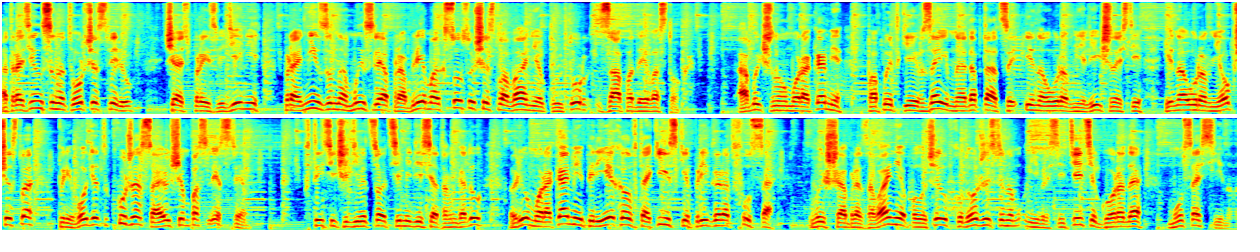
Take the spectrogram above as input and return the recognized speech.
отразился на творчестве Рю. Часть произведений пронизана мысли о проблемах сосуществования культур Запада и Востока. Обычно у Мураками попытки взаимной адаптации и на уровне личности, и на уровне общества приводят к ужасающим последствиям. В 1970 году Рю Мураками переехал в токийский пригород Фуса. Высшее образование получил в художественном университете города Мусасино.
